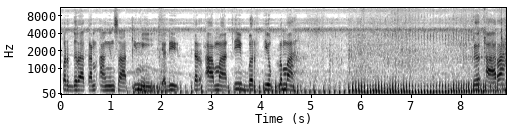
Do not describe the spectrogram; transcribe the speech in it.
pergerakan angin saat ini jadi teramati bertiup lemah ke arah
